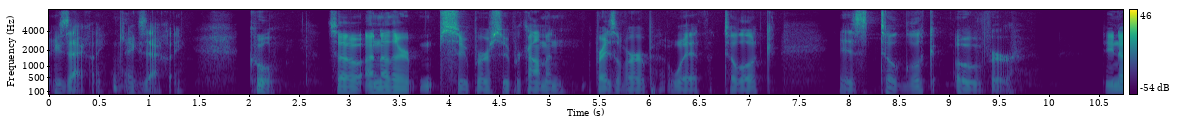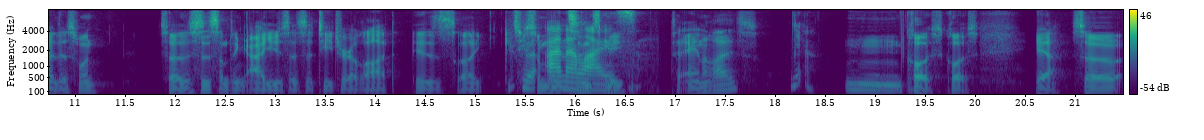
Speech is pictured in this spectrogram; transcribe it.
Exactly. Exactly. Cool. So another super super common phrasal verb with to look is to look over. Do you know this one? So this is something I use as a teacher a lot. Is like To analyze. me to analyze. Yeah. Mm, close, close. Yeah. So,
